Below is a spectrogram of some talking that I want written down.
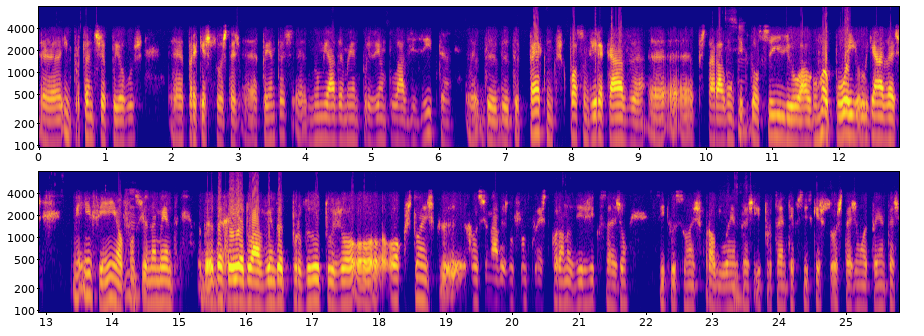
uh, importantes apelos eh, para que as pessoas estejam atentas, eh, nomeadamente, por exemplo, à visita eh, de, técnicos que possam vir a casa prestar algum Sim. tipo de auxílio, algum apoio ligadas enfim, ao hum. funcionamento da, da rede ou à venda de produtos ou, ou, ou, questões que, relacionadas, no fundo, com este coronavírus e que sejam situações fraudulentas e, portanto, é preciso que as pessoas estejam atentas.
